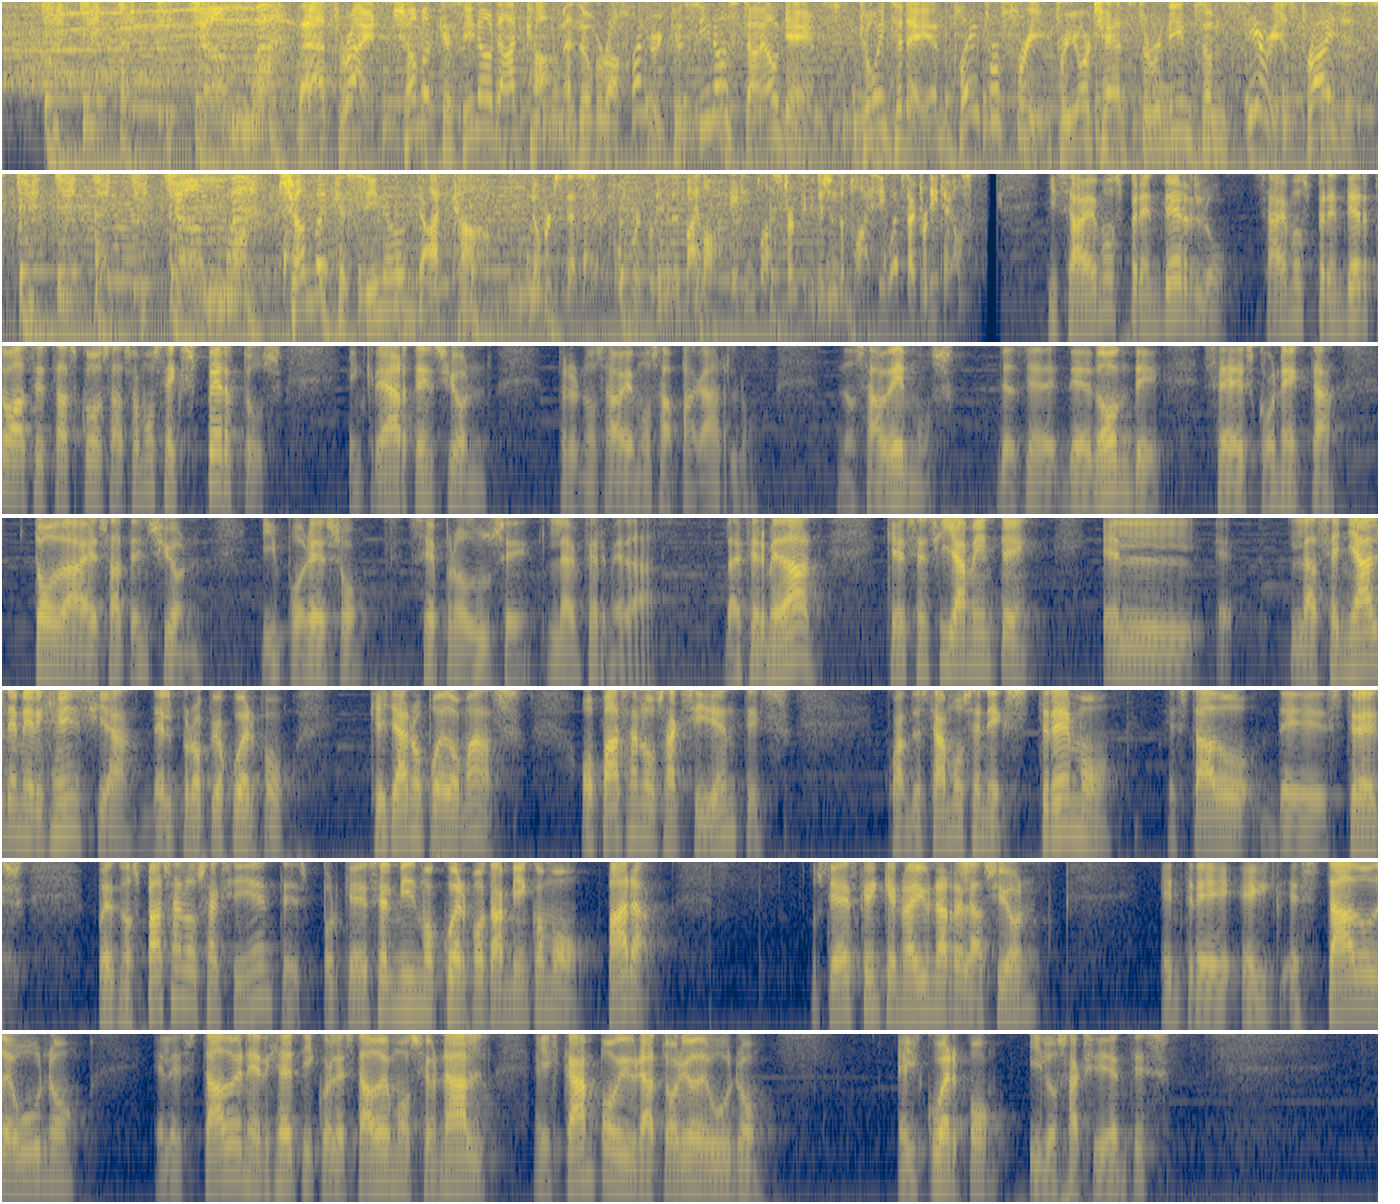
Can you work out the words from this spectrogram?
That's right. ChumbaCasino.com has over 100 casino style games. Join today and play for free for your chance to redeem some serious prizes. ChumbaCasino.com. No purchase necessary. Full prohibited by law. 18 plus terms and conditions apply. See website for details. Y sabemos prenderlo. Sabemos prender todas estas cosas. Somos expertos en crear tensión, pero no sabemos apagarlo. No sabemos desde de dónde se desconecta toda esa tensión. Y por eso se produce la enfermedad. La enfermedad, que es sencillamente eh, la señal de emergencia del propio cuerpo, que ya no puedo más, o pasan los accidentes. Cuando estamos en extremo estado de estrés, pues nos pasan los accidentes, porque es el mismo cuerpo también como para. ¿Ustedes creen que no hay una relación entre el estado de uno, el estado energético, el estado emocional, el campo vibratorio de uno, el cuerpo y los accidentes?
